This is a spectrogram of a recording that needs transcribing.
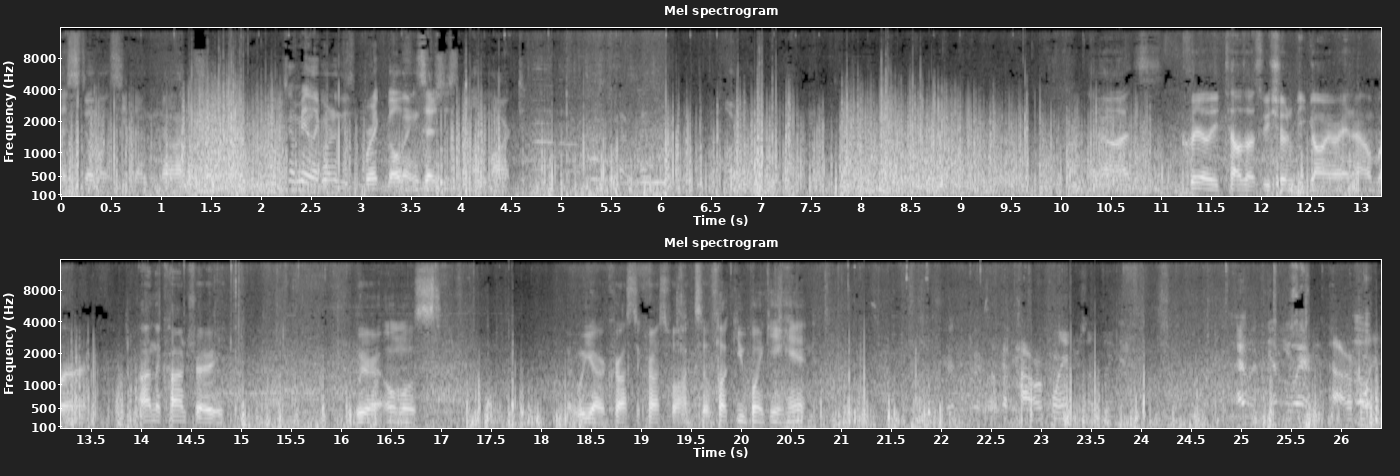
I still don't see Dunkin' Donuts. It's gonna be like one of these brick buildings that's just unmarked. I know that clearly tells us we shouldn't be going right now, but on the contrary, we are almost. We are across the crosswalk, so fuck you, blinking hand. Like a power plant or something. Power plant.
